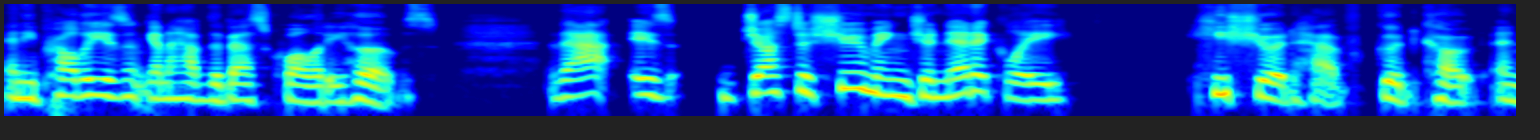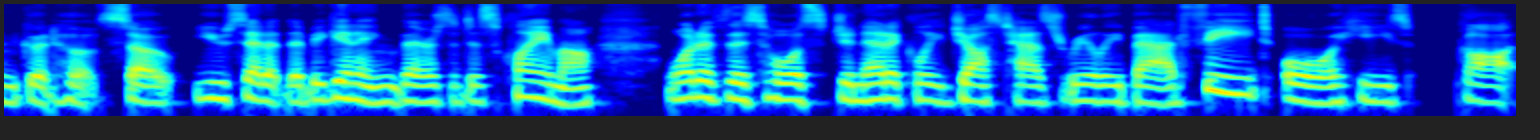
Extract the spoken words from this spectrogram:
and he probably isn't going to have the best quality hooves. That is just assuming genetically he should have good coat and good hooves. So you said at the beginning there's a disclaimer. What if this horse genetically just has really bad feet or he's got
